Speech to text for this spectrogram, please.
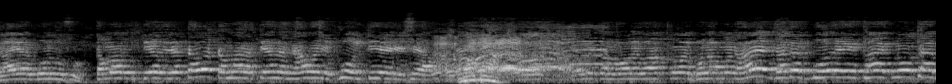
ગાયર બોલું છું. તમારું તેલ લેતા હોય તમારા તેલ નાવાની ફૂલ તૈયારી છે. કેમિકલ વાળી વાત ન હોય ભલામણ. હે જગત બોલે થાય કે ન થાય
